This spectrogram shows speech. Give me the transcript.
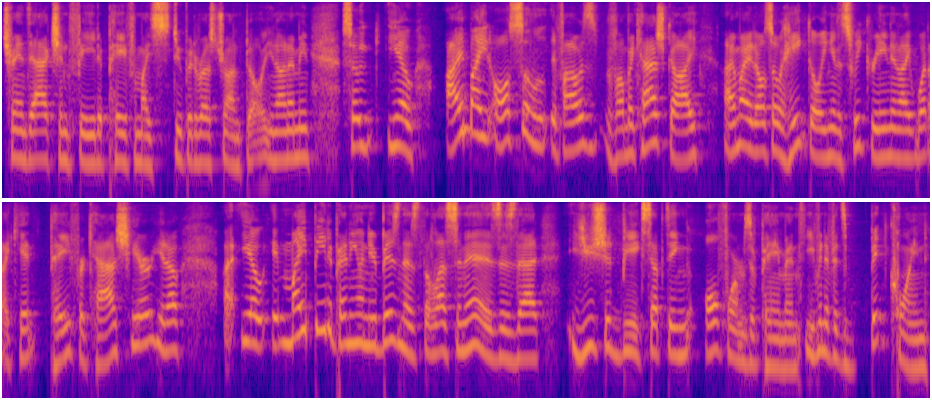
transaction fee to pay for my stupid restaurant bill. You know what I mean? So you know, I might also, if I was, if I'm a cash guy, I might also hate going into Sweetgreen and I what I can't pay for cash here. You know, uh, you know, it might be depending on your business. The lesson is is that you should be accepting all forms of payment, even if it's Bitcoin,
